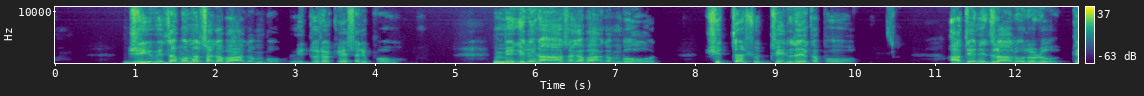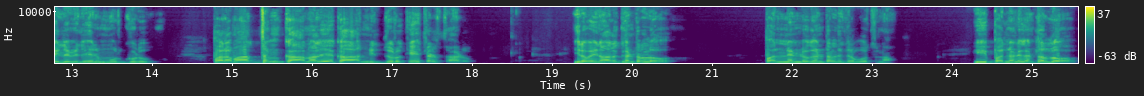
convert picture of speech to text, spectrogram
జీవితమున సగభాగంబు నిద్రకే సరిపోవు. మిగిలిన ఆ సగభాగంబు చిత్తశుద్ధి లేకపోవు. అతి నిద్రాలోలుడు తెలివిలేని మూర్ఘుడు పరమార్థం కానలేక నిద్రకే చెడతాడు ఇరవై నాలుగు గంటల్లో పన్నెండు గంటలు నిద్రపోతున్నాం. ఈ పన్నెండు గంటల్లో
